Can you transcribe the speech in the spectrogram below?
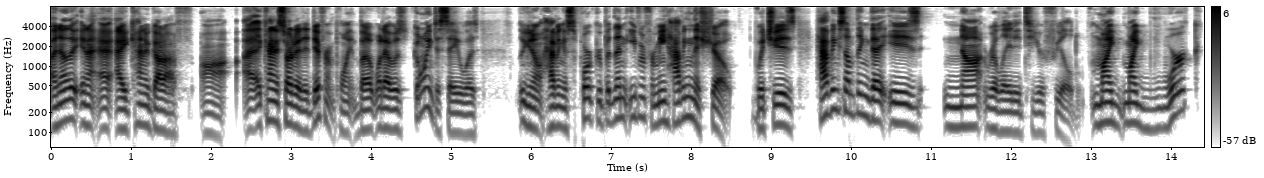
another and I I kind of got off. Uh, I kind of started at a different point, but what I was going to say was, you know, having a support group, but then even for me having this show, which is having something that is not related to your field. My my work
